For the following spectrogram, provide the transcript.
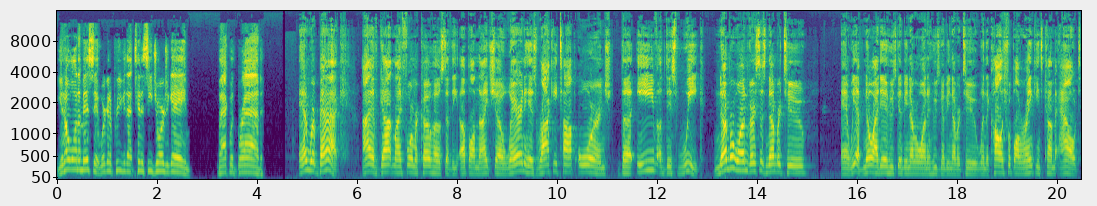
You don't want to miss it. We're going to preview that Tennessee Georgia game. Back with Brad. And we're back. I have got my former co host of the Up All Night show wearing his Rocky Top Orange the eve of this week. Number one versus number two. And we have no idea who's going to be number one and who's going to be number two when the college football rankings come out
